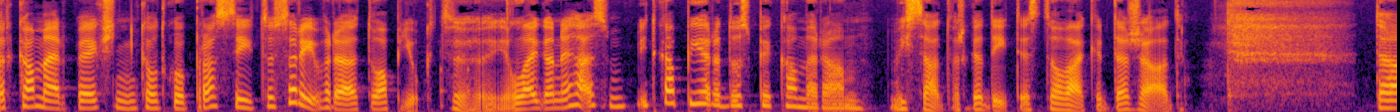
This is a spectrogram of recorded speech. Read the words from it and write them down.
ar kameru pēkšņi kaut ko prasītu, es arī varētu apjukt, lai gan esmu it kā pieradus pie kamerām, visādi var gadīties, cilvēki ir dažādi. Tā,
